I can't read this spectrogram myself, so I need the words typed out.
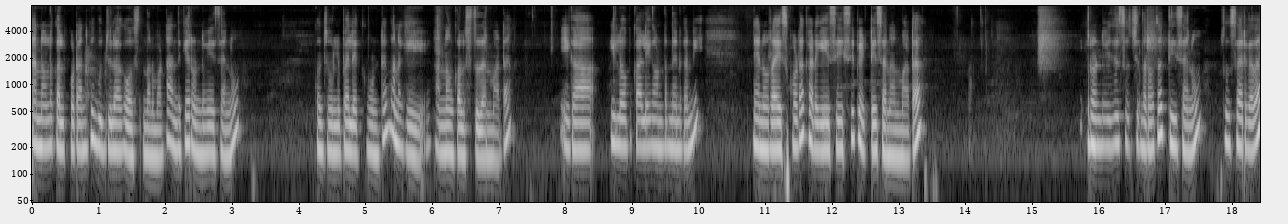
అన్నంలో కలుపుకోవడానికి గుజ్జులాగా వస్తుందన్నమాట. అందుకే రెండు వేసాను. కొంచెం ఉల్లిపాయలు ఎక్కువ ఉంటే మనకి అన్నం కలుస్తుంది అనమాట ఇక ఈ లోపు ఖాళీగా ఉంటుంది ఎందుకండి? నేను రైస్ కూడా కడిగేసేసి పెట్టేశాను అనమాట రెండు విజిల్స్ వచ్చిన తర్వాత తీసాను చూసారు కదా?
